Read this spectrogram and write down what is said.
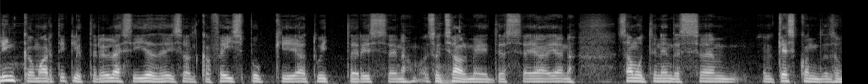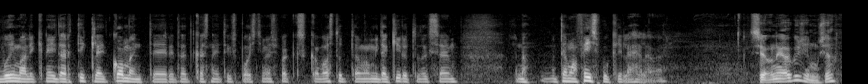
linke oma artiklitele üles iseseisvalt ka Facebooki ja Twitterisse, noh, sotsiaalmeediasse ja, ja noh, samuti nendesse ähm, keskkondades on võimalik neid artikleid kommenteerida, et kas näiteks Postimees peaks ka vastutama, mida kirjutatakse noh, tema Facebooki lehele või? see on hea küsimus jah,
